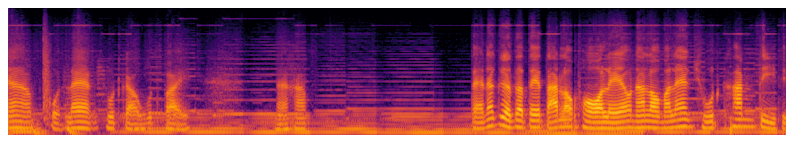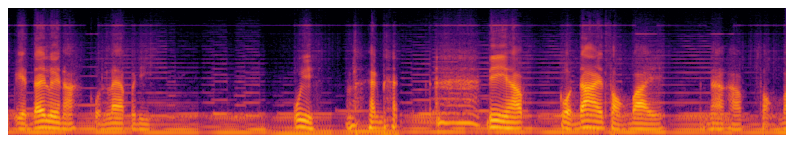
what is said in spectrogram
นะครับ กดแลกชุดกับอาวุธไปนะครับ แต่ถ้าเกิดสเตตัสเราพอแล้วนะ เรามาแลกชุดขั้น 41 ได้เลยนะ กดแลกไปดี อุ้ยแลกได้นี่ครับ กดได้สองใบนะครับสองใบ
